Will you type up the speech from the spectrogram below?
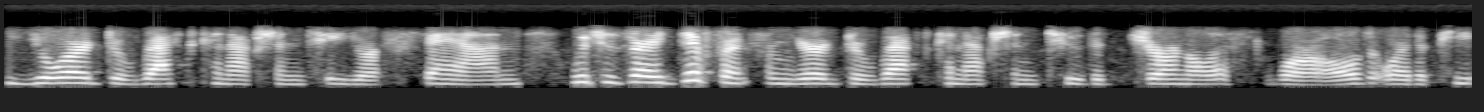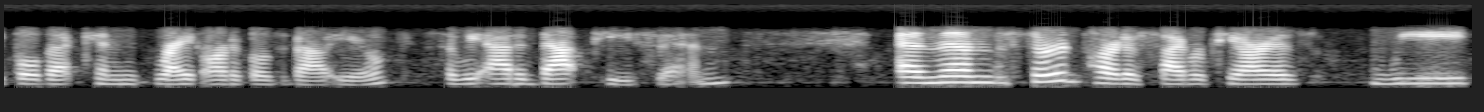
your direct connection to your fan, which is very different from your direct connection to the journalist world or the people that can write articles about you. So we added that piece in. And then the third part of cyber PR is we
